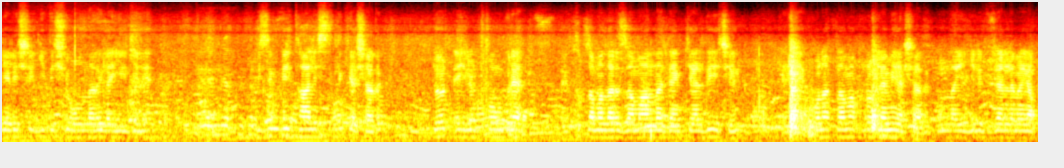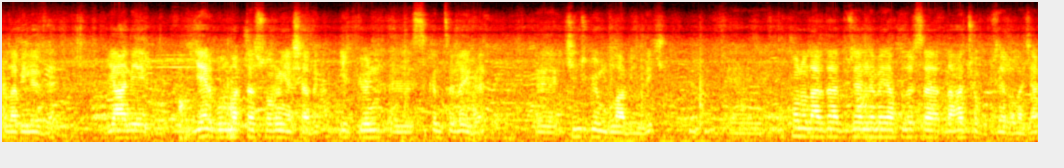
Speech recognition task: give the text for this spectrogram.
gelişi gidişi onlarıyla ilgili bizim bir talihsizlik yaşadık. 4 Eylül Kongre e, kutlamaları zamanına denk geldiği için e, konaklama problemi yaşadık. Bununla ilgili düzenleme yapılabilirdi. Yani yer bulmakta sorun yaşadık. İlk gün e, sıkıntılıydı. İkinci gün bulabildik. E, konularda düzenleme yapılırsa daha çok güzel olacak.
